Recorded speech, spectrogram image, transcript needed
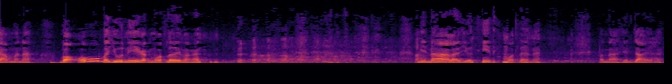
จำอะนะบอกโอ้มาอยู่นี่กันหมดเลยเหมือนกันมีหน้าอะไรอยู่นี่ทั้งหมดเลยนะปนาเห็นใจนะ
